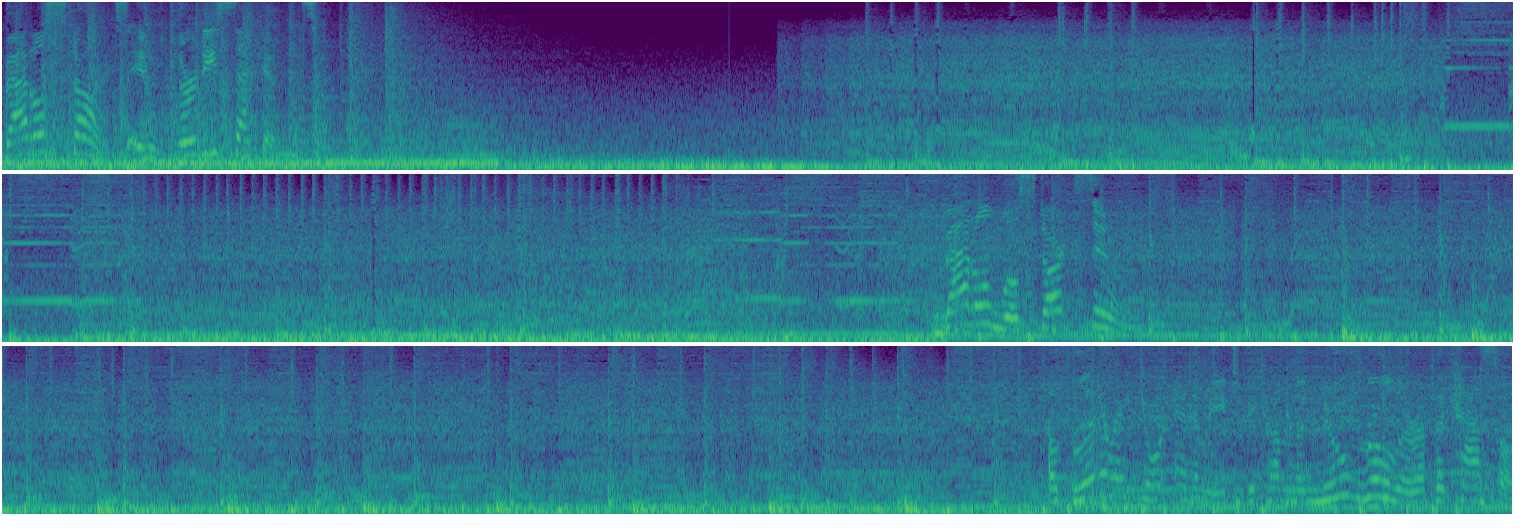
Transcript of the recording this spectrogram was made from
Battle starts in 30 seconds. Battle will start soon. Become the new ruler of the castle.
